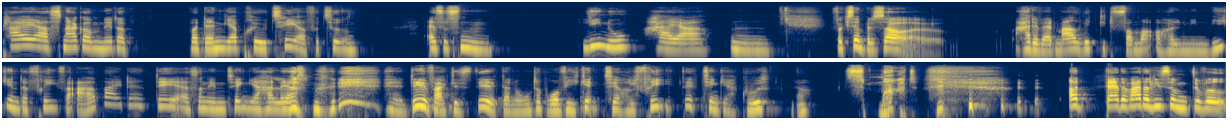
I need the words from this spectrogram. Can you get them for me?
plejer jeg at snakke om netop, hvordan jeg prioriterer for tiden. Altså sådan, lige nu har jeg, mm, for eksempel så øh, har det været meget vigtigt for mig at holde mine weekender fri for arbejde. Det er sådan en ting, jeg har lært. det er faktisk, det er der er nogen, der bruger weekend til at holde fri. Det tænker jeg, gud, Ja. smart. og da det var der ligesom, du ved,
